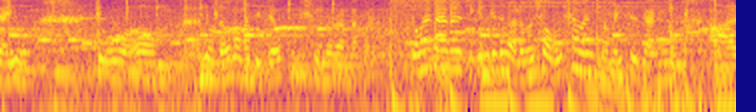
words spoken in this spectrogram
যাই হোক। তো নো ডাউট আমার দিদিরাও খুবই সুন্দর রান্না করে। তোমরা কারা কারা চিকেন খেতে ভালোবাসো অবশ্যই আমাকে কমেন্টসে জানিও। আর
